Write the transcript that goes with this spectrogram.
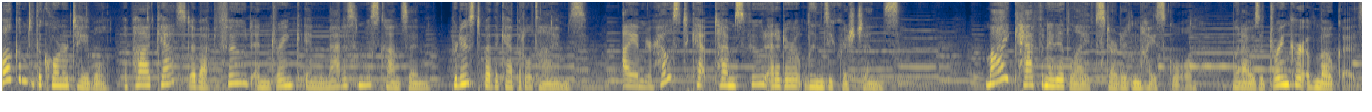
Welcome to The Corner Table, a podcast about food and drink in Madison, Wisconsin, produced by the Capital Times. I am your host, Cap Times food editor Lindsay Christians. My caffeinated life started in high school when I was a drinker of mochas.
